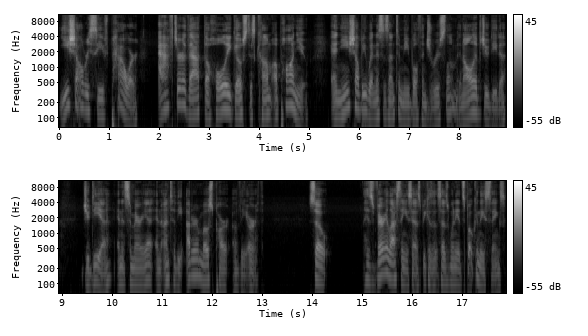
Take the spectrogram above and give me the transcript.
Ye shall receive power after that, the Holy Ghost is come upon you, and ye shall be witnesses unto me both in Jerusalem, and all of Judea, Judea, and in Samaria, and unto the uttermost part of the earth. So, his very last thing he says, because it says, when he had spoken these things,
